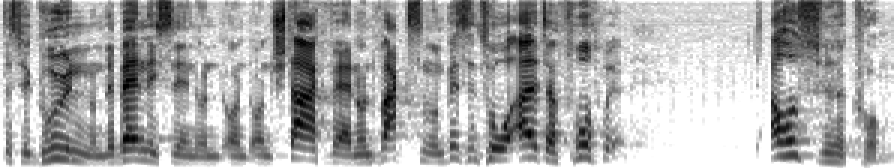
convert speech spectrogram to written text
dass wir grün und lebendig sind und, und, und stark werden und wachsen und bis ins hohe Alter Frucht. Auswirkungen.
